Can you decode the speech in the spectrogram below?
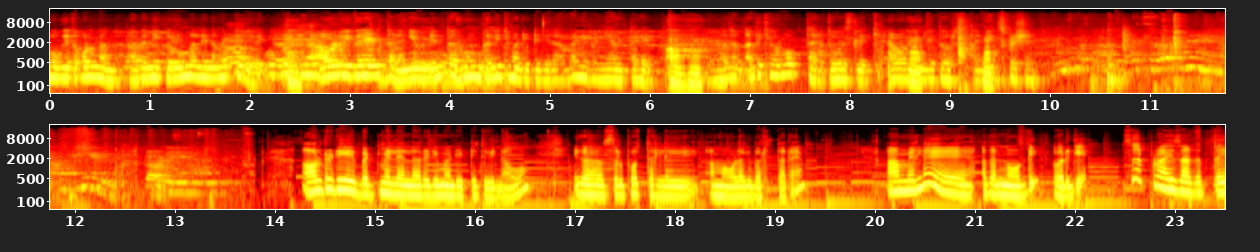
ಹೋಗಿ ತಗೊಂಡು ಬಂದ. ಅದನ್ನ ಈಗ ರೂಮಲ್ಲಿ ನಾವು ಇಟ್ಟಿದ್ದೇವೆ. ಅವಳು ಈಗ ಹೇಳ್ತಾಳೆ ನೀವು ನಿಂತ ರೂಮ್ ಗಲೀಜು ಮಾಡಿಟ್ಟಿದ್ದೀರಾ? ಬನ್ನಿ ಬನ್ನಿ ಅಂತ ಹೇಳಿ. ಅದನ್ನ ಅದಕ್ಕೆ ಅವ್ರು ಹೋಗ್ತಾರೆ ತೋರಿಸ್ಲಿಕ್ಕೆ. ಅವಾಗ ನಿಮಗೆ ತೋರಿಸ್ತೇನೆ ಎಕ್ಸ್ಪ್ರೆಷನ್ ಆಲ್ರೆಡಿ ಬೆಡ್ ಮೇಲೆ ಎಲ್ಲ ರೆಡಿ ಮಾಡಿ ಇಟ್ಟಿದ್ವಿ ನಾವು. ಈಗ ಸ್ವಲ್ಪ ಹೊತ್ತಲ್ಲಿ ಅಮ್ಮ ಒಳಗೆ ಬರ್ತಾರೆ. ಆಮೇಲೆ ಅದನ್ನು ನೋಡಿ ಅವರಿಗೆ ಸರ್ಪ್ರೈಸ್ ಆಗುತ್ತೆ.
